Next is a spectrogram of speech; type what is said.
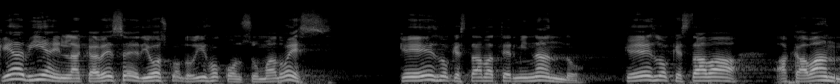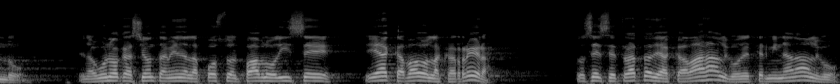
¿qué había en la cabeza de Dios cuando dijo consumado es? ¿Qué es lo que estaba terminando? ¿Qué es lo que estaba acabando? En alguna ocasión también el apóstol Pablo dice, he acabado la carrera. Entonces se trata de acabar algo, de terminar algo.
